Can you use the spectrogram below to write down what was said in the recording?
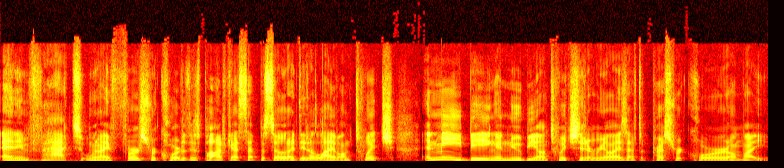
And in fact, when I first recorded this podcast episode, I did it live on Twitch. And me being a newbie on Twitch didn't realize I have to press record on my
